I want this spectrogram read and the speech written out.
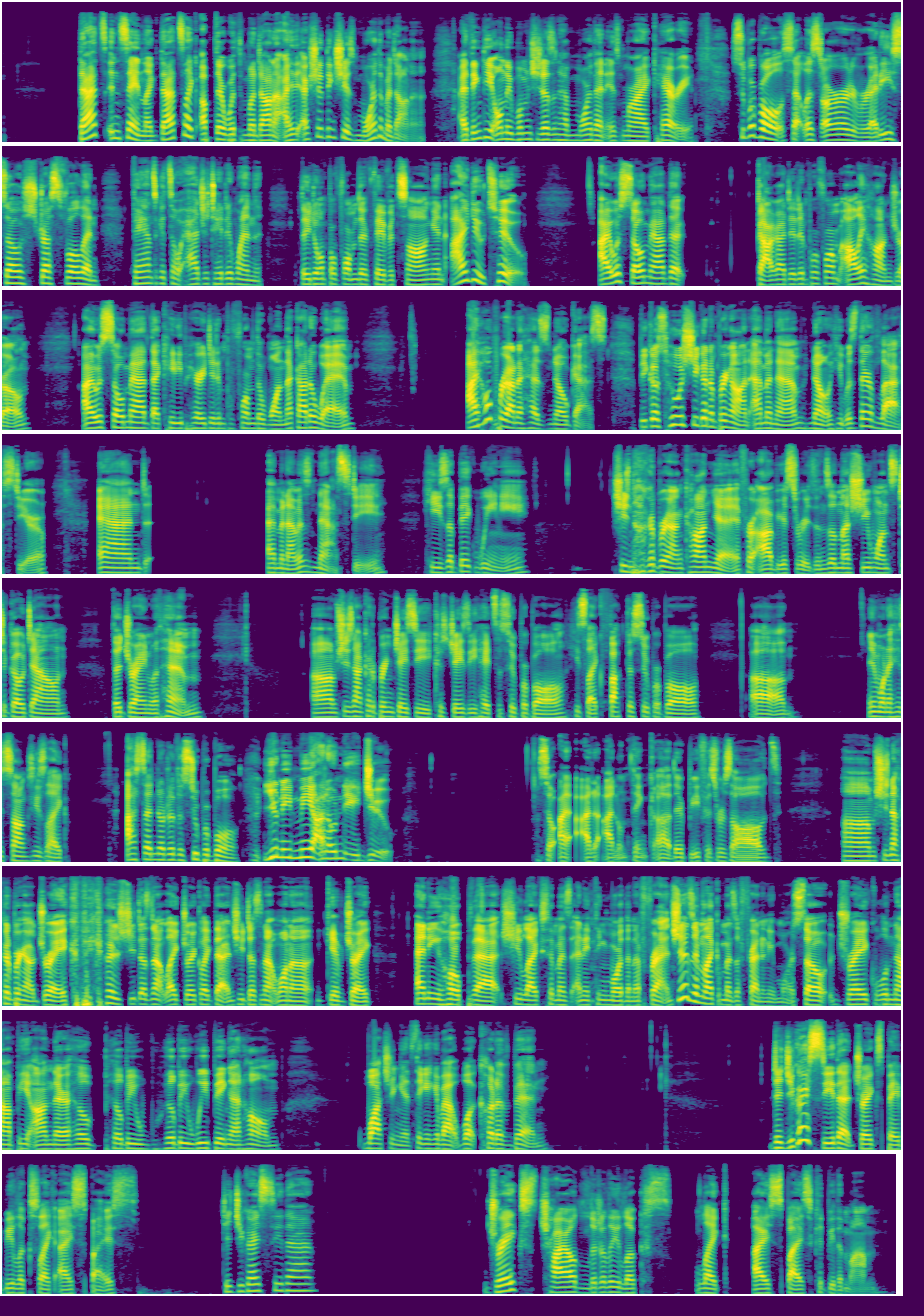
That's insane. Like that's like up there with Madonna. I actually think she has more than Madonna. I think the only woman she doesn't have more than is Mariah Carey. Super Bowl set lists are already so stressful and fans get so agitated when they don't perform their favorite song and I do too. I was so mad that Gaga didn't perform Alejandro. I was so mad that Katy Perry didn't perform the one that got away. I hope Rihanna has no guest because who is she going to bring on? Eminem? No, he was there last year. And Eminem is nasty. He's a big weenie. She's not going to bring on Kanye for obvious reasons unless she wants to go down the drain with him. Um, she's not going to bring Jay Z because Jay Z hates the Super Bowl. He's like, fuck the Super Bowl. Um, in one of his songs, he's like, I said no to the Super Bowl. You need me, I don't need you. So I, I, I don't think uh, their beef is resolved. Um, she's not going to bring out Drake because she does not like Drake like that, and she does not want to give Drake any hope that she likes him as anything more than a friend. She doesn't even like him as a friend anymore. So Drake will not be on there. He'll he'll be he'll be weeping at home, watching it, thinking about what could have been. Did you guys see that Drake's baby looks like Ice Spice? Did you guys see that? Drake's child literally looks like Ice Spice could be the mom.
